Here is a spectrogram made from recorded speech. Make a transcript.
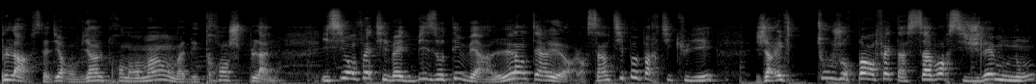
plat, c'est-à-dire on vient le prendre en main, on a des tranches planes. Ici en fait il va être biseauté vers l'intérieur. Alors c'est un petit peu particulier, j'arrive toujours pas en fait à savoir si je l'aime ou non,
